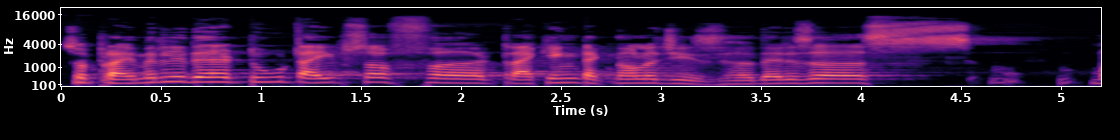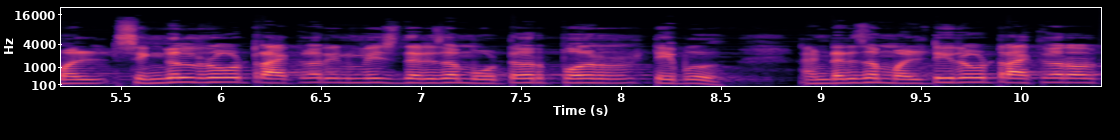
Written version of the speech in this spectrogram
So primarily there are two types of uh, tracking technologies. Uh, there is a single row tracker in which there is a motor per table and there is a multi-row tracker or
